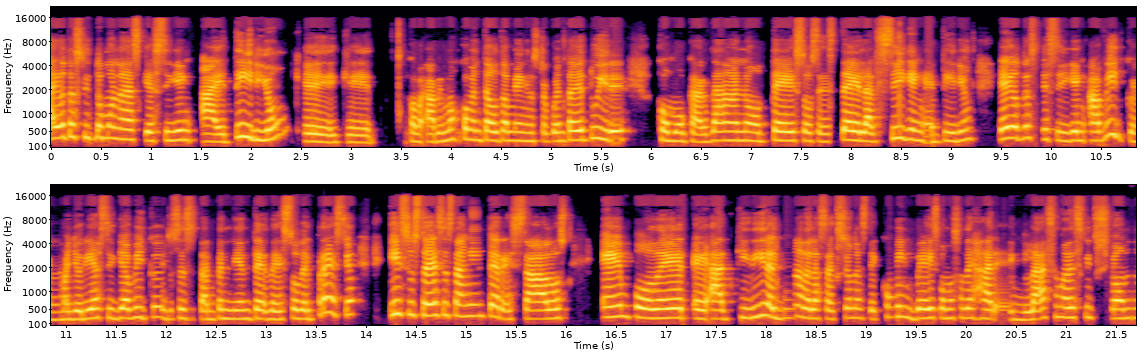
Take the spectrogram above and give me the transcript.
Hay otras criptomonedas que siguen a Ethereum, que, que como habíamos comentado también en nuestra cuenta de Twitter, como Cardano, Tesos, Stellar, siguen Ethereum y hay otras que siguen a Bitcoin. La mayoría sigue a Bitcoin, entonces están pendientes de eso del precio. Y si ustedes están interesados en poder eh, adquirir alguna de las acciones de Coinbase, vamos a dejar enlace en la descripción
